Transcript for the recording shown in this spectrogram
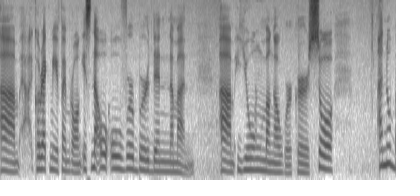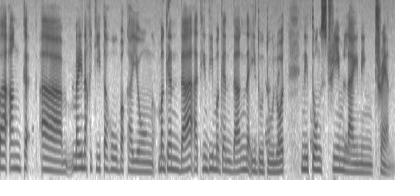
um, correct me if I'm wrong, is na overburden naman um, yung mga workers. So, ano ba ang um, may nakikita ho ba kayong maganda at hindi magandang naidudulot nitong streamlining trend?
